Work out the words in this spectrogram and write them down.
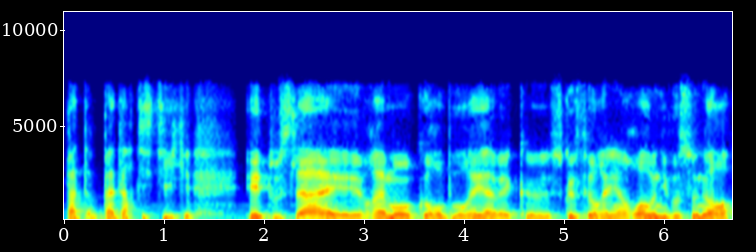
patte, artistique. Et tout cela est vraiment corroboré avec euh, ce que fait Aurélien Roy au niveau sonore,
